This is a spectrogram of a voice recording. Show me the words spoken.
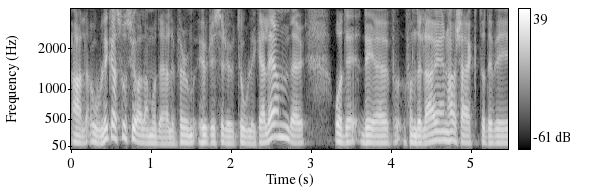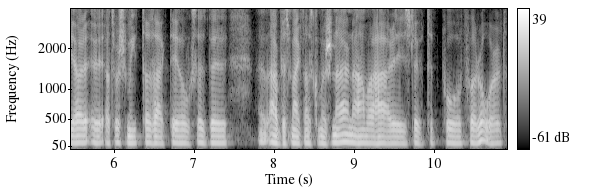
alla olika sociala modeller för hur det ser ut i olika länder. Och det, det von der Leyen har sagt och det vi har, jag tror Schmidt har sagt det också, arbetsmarknadskommissionären när han var här i slutet på förra året,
